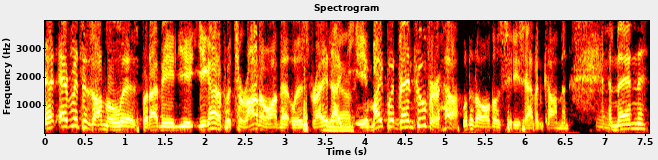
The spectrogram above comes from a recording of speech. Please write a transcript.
Edmonton's on the list, but I mean, you, you got to put Toronto on that list, right? Yeah. I, you might put Vancouver. Huh? What do all those cities have in common? Mm. And then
